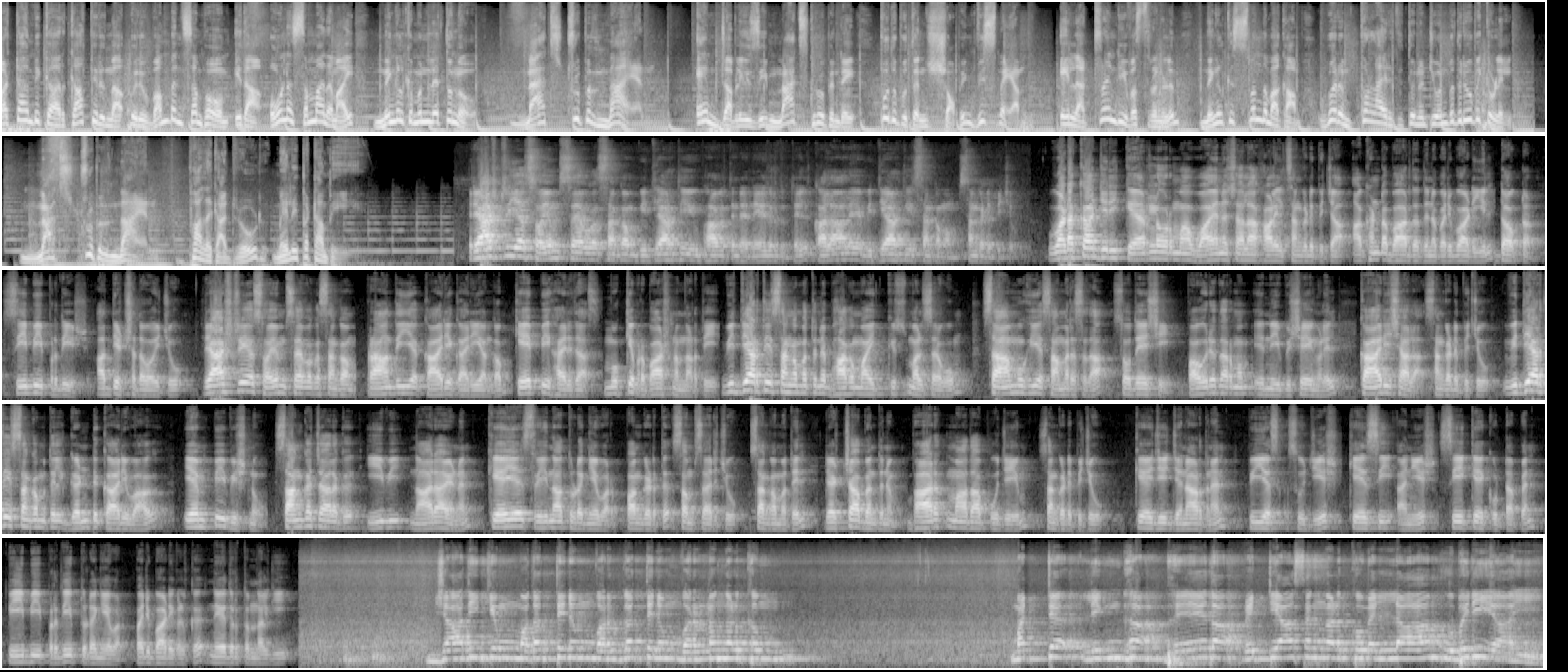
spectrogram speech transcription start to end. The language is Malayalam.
പട്ടാമ്പിക്കാർ കാത്തിരുന്ന ഒരു വമ്പൻ സംഭവം ഇതാ ഓണ സമ്മാനമായി നിങ്ങൾക്ക് മുന്നിലെത്തുന്നു. Max triple nine M W C Max ഗ്രൂപ്പിന്റെ പുതുപുത്തൻ ഷോപ്പിംഗ് വിസ്മയം. എല്ലാ ട്രെൻഡി വസ്ത്രങ്ങളും നിങ്ങൾക്ക് സ്വന്തമാക്കാം വെറും തൊള്ളായിരത്തി തൊണ്ണൂറ്റി ഒൻപത് രൂപയ്ക്കുള്ളിൽ. Max triple nine Palakkad road Melipattambi Pattambi. Rashtriya Swayam Sevak സംഘം വിദ്യാർത്ഥി വിഭാഗത്തിന്റെ നേതൃത്വത്തിൽ കലാലയ വിദ്യാർത്ഥി സംഗമം സംഘടിപ്പിച്ചു. വടക്കാഞ്ചേരി കേരളോർമ്മ വായനശാല ഹാളിൽ സംഘടിപ്പിച്ച അഖണ്ഡ ഭാരത ദിന പരിപാടിയിൽ ഡോക്ടർ സി ബി പ്രതീഷ് അധ്യക്ഷത വഹിച്ചു. രാഷ്ട്രീയ സ്വയം സേവക സംഘം പ്രാന്തീയ കാര്യകാരി അംഗം കെ പി ഹരിദാസ് മുഖ്യപ്രഭാഷണം നടത്തി. വിദ്യാർത്ഥി സംഗമത്തിന്റെ ഭാഗമായി ക്വിസ് മത്സരവും സാമൂഹിക സമരസത സ്വദേശി പൗരധർമ്മം എന്നീ വിഷയങ്ങളിൽ കാര്യശാല സംഘടിപ്പിച്ചു. വിദ്യാർത്ഥി സംഗമത്തിൽ ഗണ്ട് കാര്യവാഹ് M P Vishnu Sanghchalak E V Narayanan K A Sreenath തുടങ്ങിയവർ പങ്കെടുത്ത് സംസാരിച്ചു. സംഗമത്തിൽ രക്ഷാബന്ധനും ഭാരത് മാതാ പൂജയും സംഘടിപ്പിച്ചു. K G Janardhanan P S Sujeesh K C Aneesh C K Kuttappan P B Pradeep തുടങ്ങിയവർ പരിപാടികൾക്ക് നേതൃത്വം നൽകി. ജാതിക്കും മതത്തിനും വർഗത്തിനും വർണങ്ങൾക്കും മറ്റ് ലിംഗഭേദ വ്യത്യാസങ്ങൾക്കുമെല്ലാം ഉപരിയായി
